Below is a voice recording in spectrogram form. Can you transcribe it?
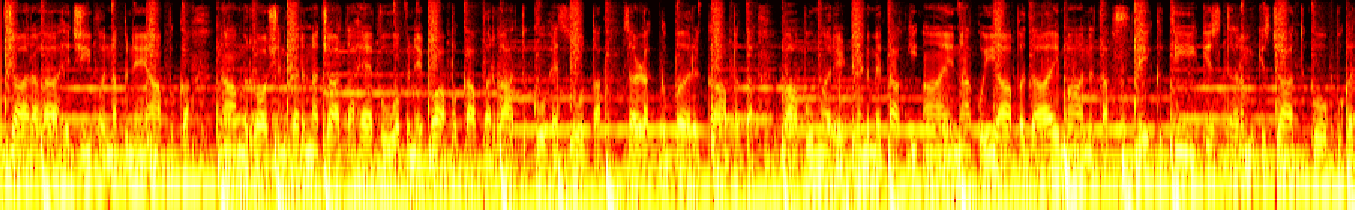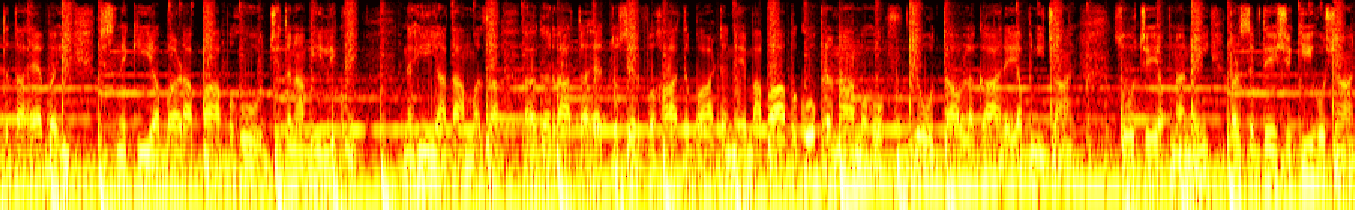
जा रहा है जीवन अपने आप का। नाम रोशन करना चाहता है, वो अपने बाप का, पर रात को है सोता, सड़क पर कांपता। बापू मरे ठंड में ताकि आए ना कोई आपदा मानता। देखती किस धर्म, किस जात को भुगतता है वही, जिसने किया बड़ा पाप हो, जितना भी लिखूं। नहीं आता मज़ा। अगर आता है तो सिर्फ़ हाथ बांटने माँ बाप को प्रणाम हो। जो दाव लगा रहे अपनी जान, सोचे अपना नहीं, पर सिर्फ़ देश की हो शान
